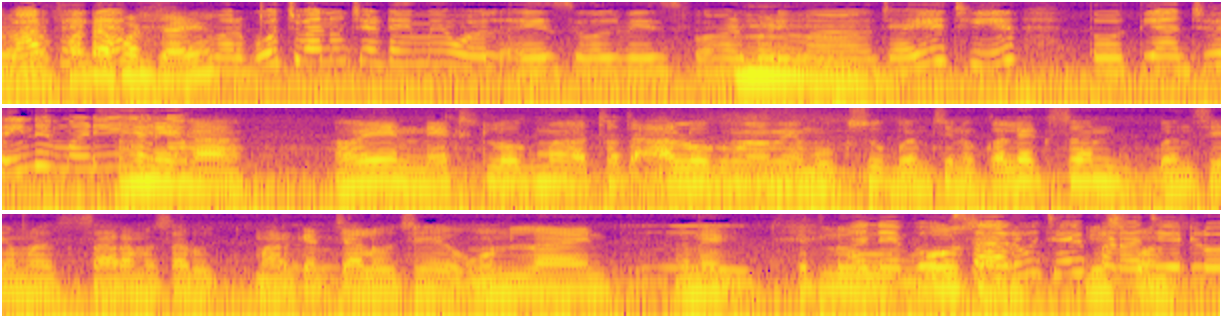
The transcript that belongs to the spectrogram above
બાર. ફટાફટ જાય. અમારે પહોંચવાનું છે ટાઈમે એઝ ઓલવેઝ હળબડીમાં જઈએ છીએ. તો ત્યાં જઈને મળીએ અને હા. હવે નેક્સ્ટ લોગમાં અથવા તો આ લોગમાં અમે મૂકશું બંસીનું કલેક્શન બંસી હમણાં સારામાં સારું માર્કેટ ચાલુ છે ઓનલાઈન અને એટલું અને બહુ સારું છે પણ હજી એટલો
